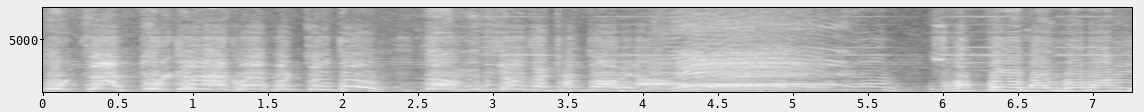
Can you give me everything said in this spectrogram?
টুকরা টুকরা না করা পর্যন্ত ক্ষান্ত হবে না। সব থেকে দায়ী হব আমি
